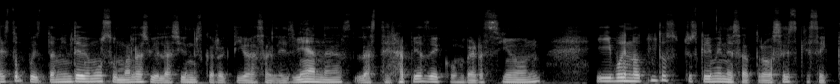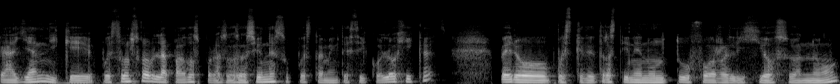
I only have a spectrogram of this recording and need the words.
Esto pues también debemos sumar las violaciones correctivas a lesbianas, las terapias de conversión y bueno, tantos otros crímenes atroces que se callan y que pues son solapados por asociaciones supuestamente psicológicas, pero pues que detrás tienen un tufo religioso, ¿no?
